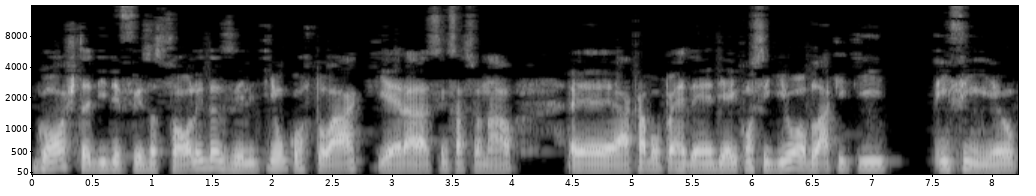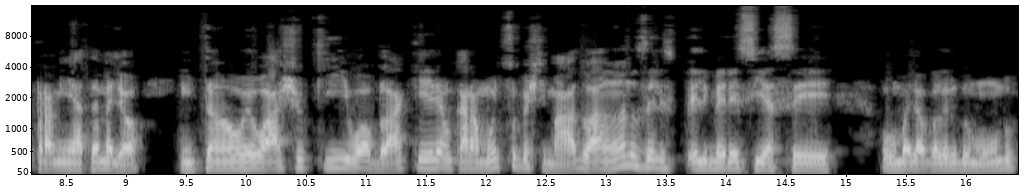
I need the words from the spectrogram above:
gosta de defesas sólidas. Ele tinha o Courtois, que era sensacional. é, acabou perdendo e aí conseguiu o Oblak, que, enfim, eu para mim é até melhor. Então eu acho que o Oblak ele é um cara muito subestimado. Há anos ele, ele merecia ser o melhor goleiro do mundo.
